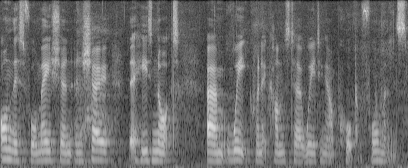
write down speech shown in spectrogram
on this formation and show that he's not um, weak when it comes to weeding out poor performance.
